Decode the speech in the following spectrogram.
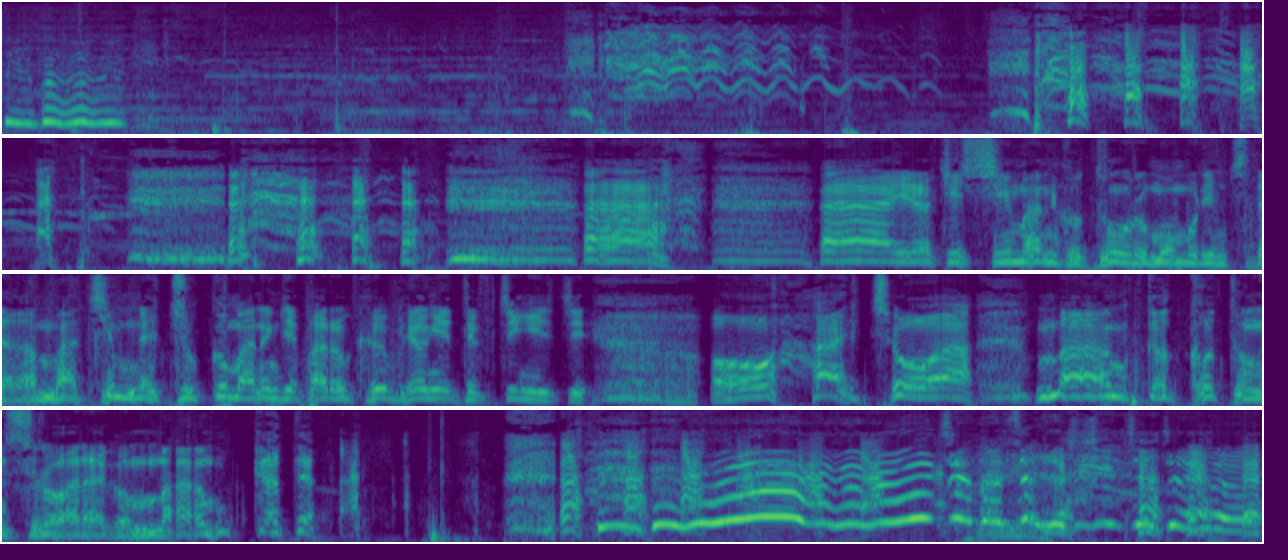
제발. 아, 아, 이렇게 심한 고통으로 몸부림치다가 마침내 죽고 마는 게 바로 그 병의 특징이지. 오, 아, 좋아. 마음껏 고통스러워하라고, 마음껏. 제발 살려주십시오, 제발.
